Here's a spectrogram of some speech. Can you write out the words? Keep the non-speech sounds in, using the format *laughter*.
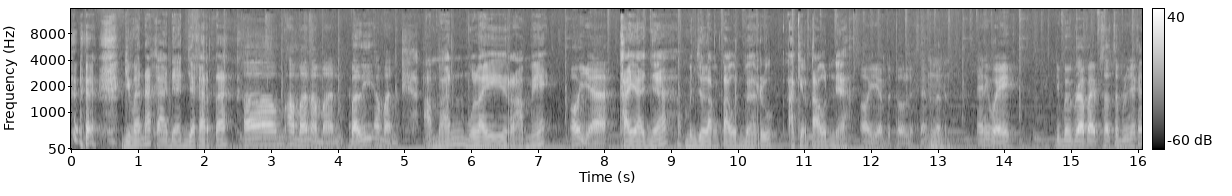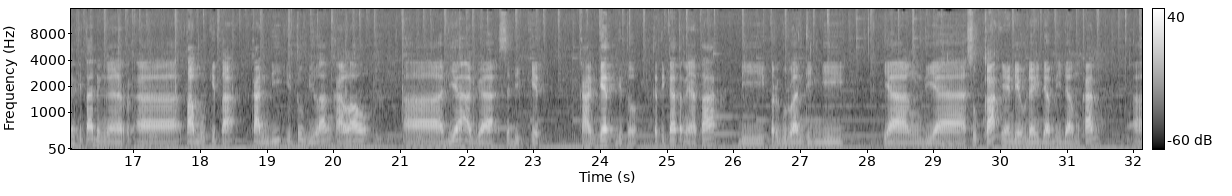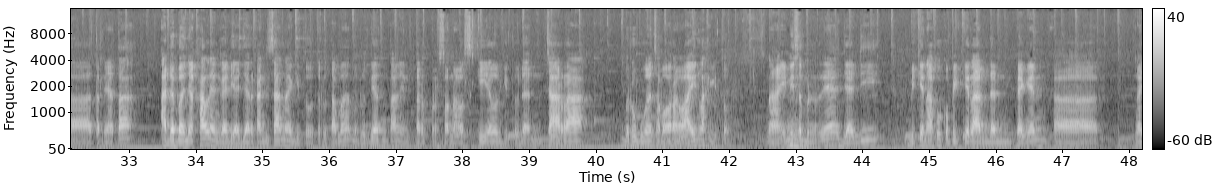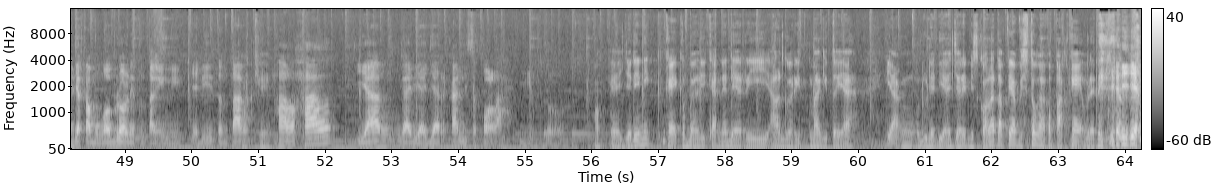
*laughs* Gimana keadaan Jakarta? Um, aman aman. Bali aman. Aman, mulai rame. Oh iya. Kayaknya menjelang tahun baru, akhir tahun ya. Oh iya betul Desember. Hmm. Anyway, di beberapa episode sebelumnya kan kita dengar uh, tamu kita Kandi itu bilang kalau uh, dia agak sedikit kaget gitu ketika ternyata di perguruan tinggi yang dia suka, yang dia udah idam-idamkan, uh, ternyata ada banyak hal yang nggak diajarkan di sana gitu, terutama menurut dia tentang interpersonal skill gitu dan cara berhubungan sama orang lain lah gitu. Nah ini hmm. sebenarnya jadi bikin aku kepikiran dan pengen uh, ngajak kamu ngobrol nih tentang ini. Jadi tentang hal-hal okay. yang nggak diajarkan di sekolah. Oke, jadi ini kayak kebalikannya dari algoritma gitu ya, yang udah diajarin di sekolah tapi habis itu nggak kepake berarti. *laughs* Iya.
